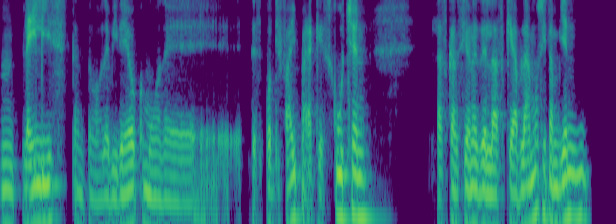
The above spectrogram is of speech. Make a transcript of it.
un playlist tanto de video como de, Spotify para que escuchen las canciones de las que hablamos y también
